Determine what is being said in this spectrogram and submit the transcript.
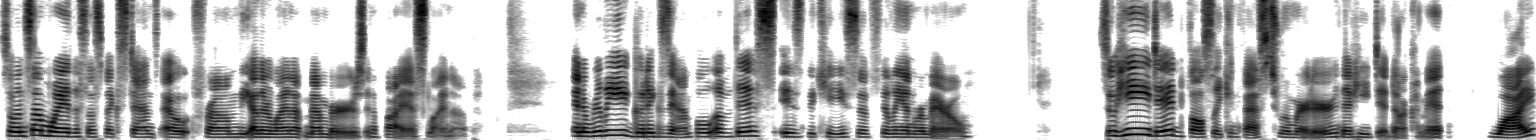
So, in some way, the suspect stands out from the other lineup members in a biased lineup. And a really good example of this is the case of Filian Romero. So, he did falsely confess to a murder that he did not commit. Why?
